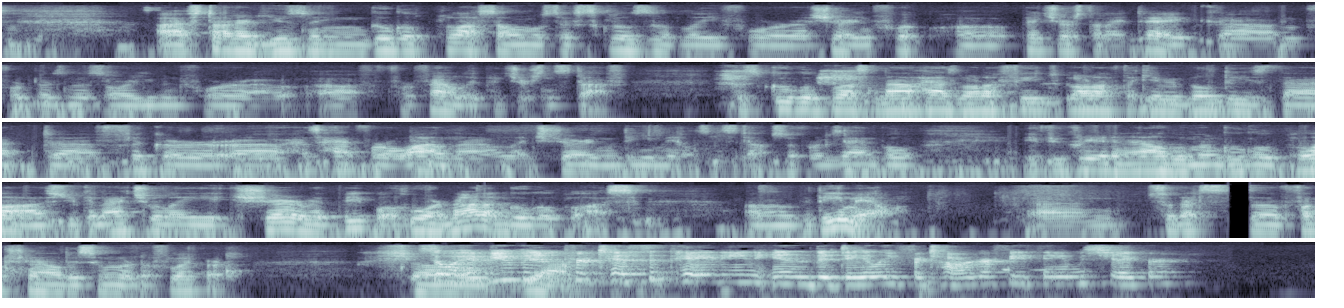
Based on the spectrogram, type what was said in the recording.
I started using Google Plus almost exclusively for uh, sharing uh, pictures that I take um, for business or even for uh, uh, for family pictures and stuff. Because Google Plus now has a lot of feat- lot of the capabilities that uh, Flickr has had for a while now, like sharing with emails and stuff. So, for example, if you create an album on Google Plus, you can actually share with people who are not on Google Plus with email. So that's the functionality similar to Flickr. So, so have you been yeah. participating in the daily photography themes, Shaker?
